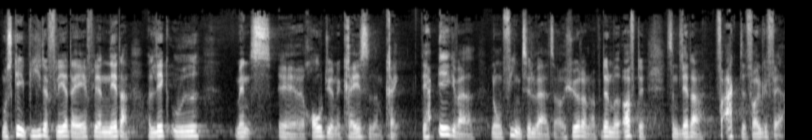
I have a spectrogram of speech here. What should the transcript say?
Måske blive der flere dage, flere nætter, og ligge ude, mens øh, rovdyrene kredsede omkring. Det har ikke været nogle fin tilværelse, og hyrderne var på den måde ofte sådan lettere foragtet folkefærd.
